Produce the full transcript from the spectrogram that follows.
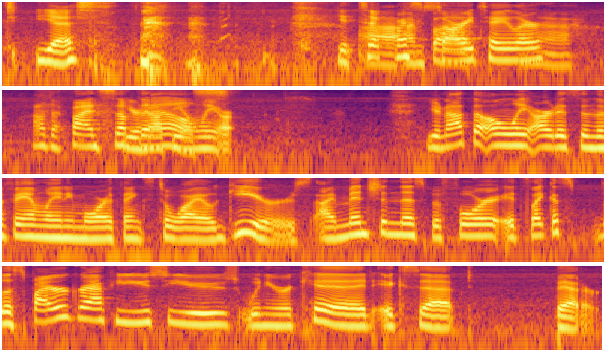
T- yes. you took Uh, my I'm spot. sorry, Taylor. Ah, I'll have to find something You're not else. the only. Ar- you're not the only artist in the family anymore, thanks to Wild Gears. I mentioned this before. It's like a, s- the spirograph you used to use when you were a kid, except better.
